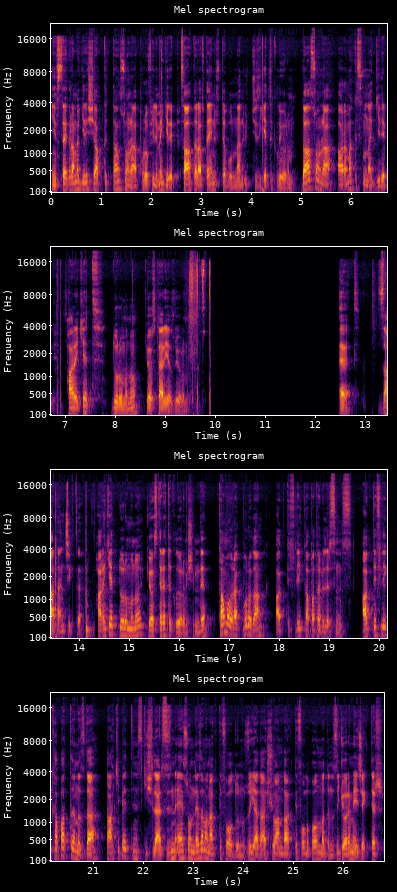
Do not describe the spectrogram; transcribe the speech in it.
Instagram'a giriş yaptıktan sonra profilime girip sağ tarafta en üstte bulunan 3 çizgiye tıklıyorum. Daha sonra arama kısmına girip hareket durumunu göster yazıyorum. Evet. Zaten çıktı. Hareket durumunu göstere tıklıyorum şimdi. Tam olarak buradan aktifliği kapatabilirsiniz. Aktifliği kapattığınızda takip ettiğiniz kişiler sizin en son ne zaman aktif olduğunuzu ya da şu anda aktif olup olmadığınızı göremeyecektir.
